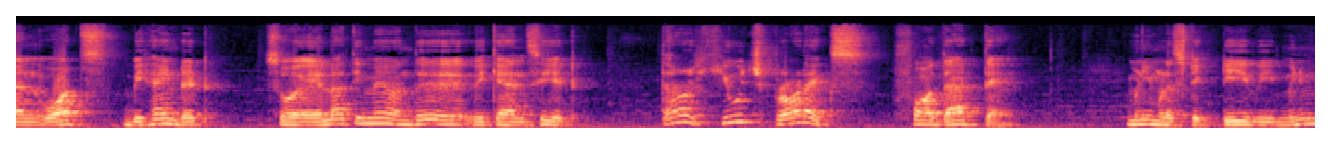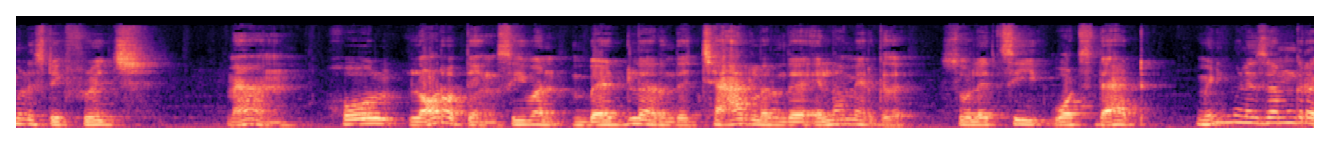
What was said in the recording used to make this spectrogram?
and what's behind it so எல்லாத்தையுமே வந்து we can see it there are huge products for that thing minimalistic TV minimalistic fridge man whole lot of things even பெட்டில் இருந்து சேரில் இருந்து எல்லாமே இருக்குது. So let see what's that மினிமலிசம்ங்கிற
